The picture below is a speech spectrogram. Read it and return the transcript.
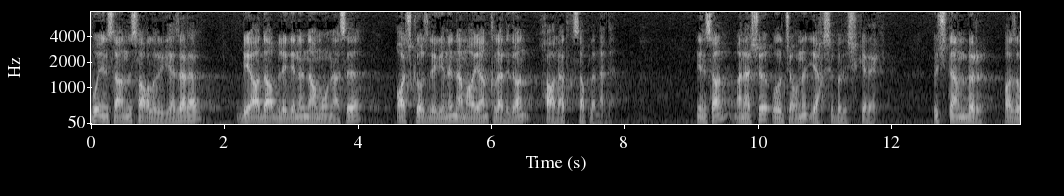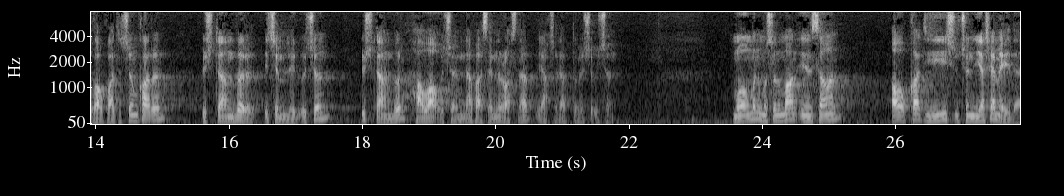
Bu insonni sog'lig'iga zarar beodobligini namunasi ochko'zligini namoyon qiladigan holat hisoblanadi. Inson mana shu o'lchovni yaxshi bilishi kerak. Uchdan bir oziq ovqat uchun qorin uchdan bir ichimlik uchun uchdan bir havo uchun nafasini rostlab yaxshilab turishi uchun. Mo'min musulmon inson ovqat yeyish uchun yashamaydi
